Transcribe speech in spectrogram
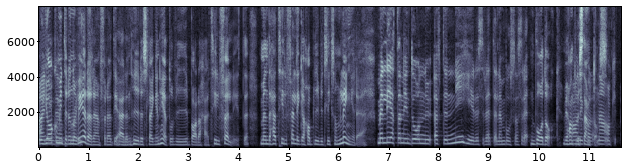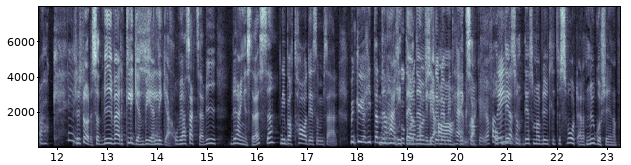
Och I jag kommer inte break. renovera den för att det är en hyreslägenhet och vi är bara här tillfälligt. Men det här tillfälliga har blivit liksom längre. Men letar ni då nu efter en ny hyresrätt eller en bostadsrätt? Både och. Vi har inte ni bestämt oss. Nej, okej. Okej. Förstår du? Så att vi är verkligen veliga. Och vi har sagt så här, vi, vi har ingen stress. Ni bara tar det som så här. men gud jag hittade den, Den här, här hittar jag, den vill jag... det blev Ja, mitt hem. exakt. Okej, och det som, det. som har blivit lite svårt är att nu går tjejerna på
